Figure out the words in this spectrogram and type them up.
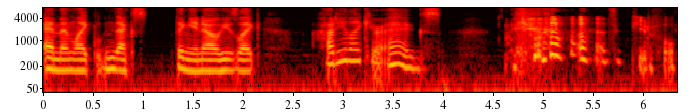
and then like next thing you know he's like, "How do you like your eggs?" That's beautiful.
